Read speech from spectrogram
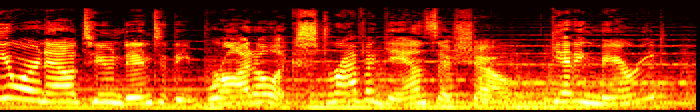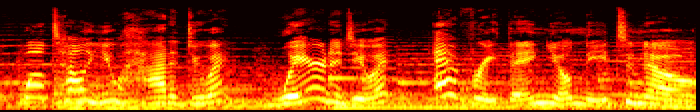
You are now tuned in to the Bridal Extravaganza Show. Getting married? We'll tell you how to do it, where to do it, everything you'll need to know.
